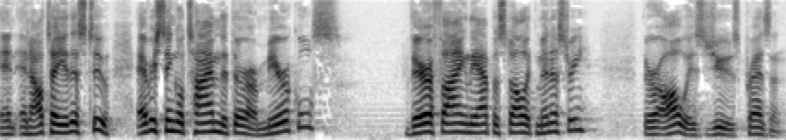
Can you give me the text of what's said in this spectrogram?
and, and I'll tell you this too every single time that there are miracles verifying the apostolic ministry, there are always Jews present.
